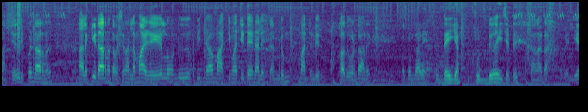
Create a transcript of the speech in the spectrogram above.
മറ്റേത് ഇരിപ്പുണ്ടായിരുന്നു. അലക്കി ഇടാറുണ്ട് പക്ഷെ നല്ല മഴയുള്ളതുകൊണ്ട് പിന്നെ മാറ്റി മാറ്റി ഇട്ട് രണ്ടും മാറ്റേണ്ടി വരും. അപ്പോൾ അതുകൊണ്ടാണ് അപ്പോൾ പറയുക ഫുഡ് കഴിക്കാം. ഫുഡ് കഴിച്ചിട്ട് കാണാട്ടാ. വലിയ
